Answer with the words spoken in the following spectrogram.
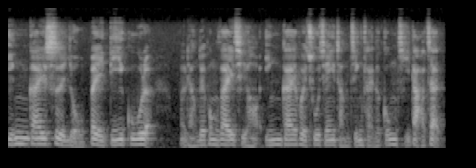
应该是有被低估了。两队碰在一起哈，应该会出现一场精彩的攻击大战。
